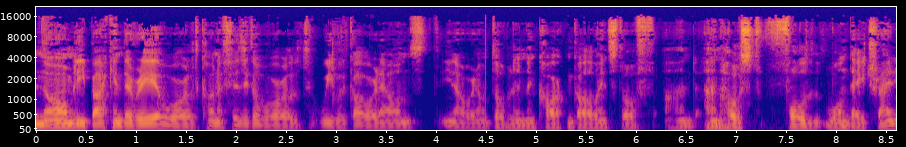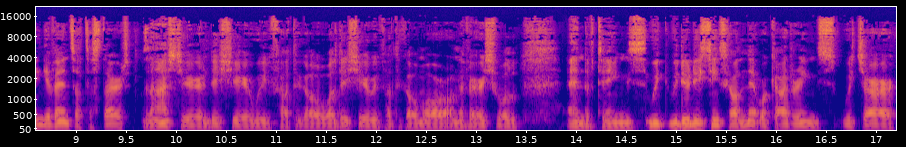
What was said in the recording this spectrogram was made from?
Normally back in the real world, kind of physical world, we would go around, you know, around Dublin and Cork and Galway and stuff and, and host full one day training events at the start. Last year and this year we've had to go well this year we've had to go more on a virtual end of things. We we do these things called network gatherings, which are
